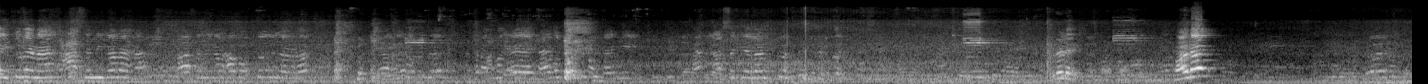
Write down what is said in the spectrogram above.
इथून आहे ना असं निघाला ना असं निघाला हा बघतो तुझ्याकडं असं बघतोय. ए, मी. असं केलं आणि तू- रेडी ऑर्डर हे बलमा, भावा,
